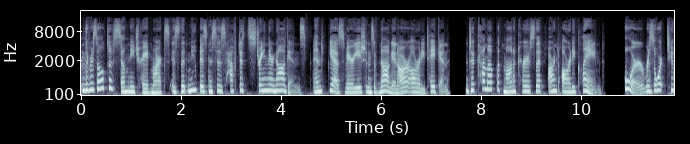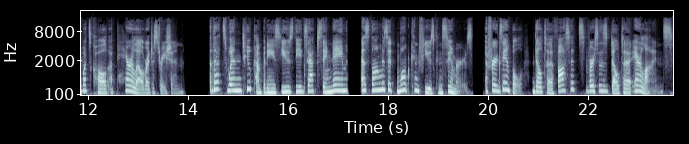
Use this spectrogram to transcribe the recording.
The result of so many trademarks is that new businesses have to strain their noggins, and yes, variations of noggin are already taken, to come up with monikers that aren't already claimed, or resort to what's called a parallel registration. That's when two companies use the exact same name as long as it won't confuse consumers. For example, Delta Faucets versus Delta Airlines.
